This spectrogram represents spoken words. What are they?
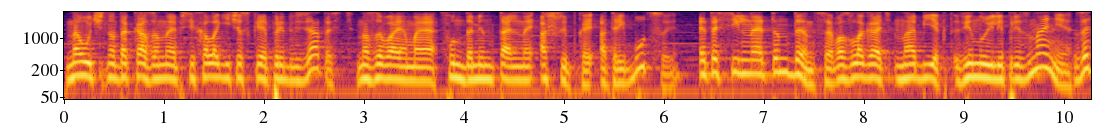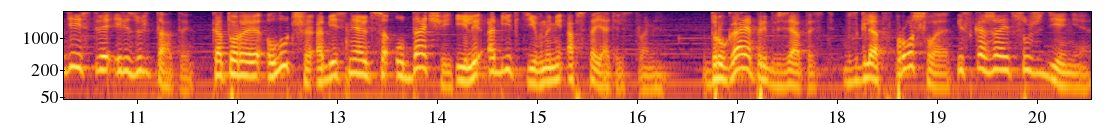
Научно доказанная психологическая предвзятость, называемая фундаментальной ошибкой атрибуции, это сильная тенденция возлагать на объект вину или признание за действия и результаты, которые лучше объясняются удачей или объективными обстоятельствами. Другая предвзятость, взгляд в прошлое, искажает суждение,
